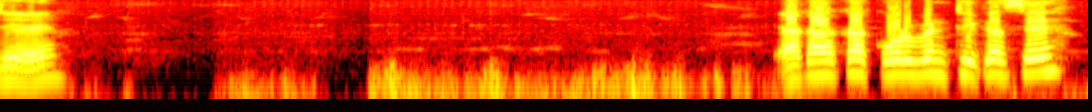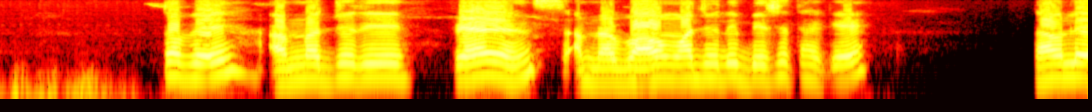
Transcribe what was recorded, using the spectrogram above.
যে একা একা করবেন ঠিক আছে, তবে আপনার যদি প্যারেন্টস আপনার বাবা মা যদি বেঁচে থাকে, তাহলে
